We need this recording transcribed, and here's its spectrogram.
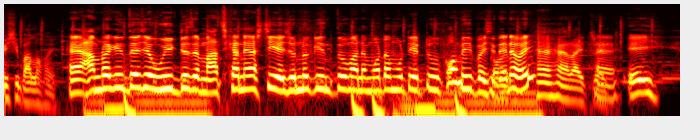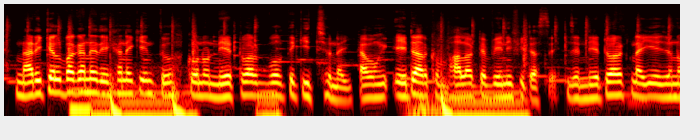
বেশি ভালো হয়। হ্যাঁ আমরা কিন্তু এই যে উইকডেজে মাঝখানে আসছি এই জন্য কিন্তু মানে মোটামুটি একটু কমই পাইছি তাই না ভাই? হ্যাঁ হ্যাঁ রাইট হ্যাঁ রাইট এই নারিকেল বাগানের এখানে কিন্তু কোনো নেটওয়ার্ক বলতে কিচ্ছু নাই এবং এটার খুব ভালো একটা বেনিফিট আছে যে নেটওয়ার্ক নাই, এই জন্য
